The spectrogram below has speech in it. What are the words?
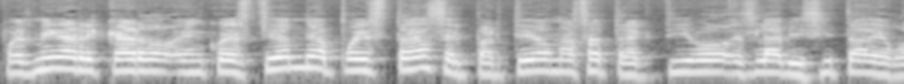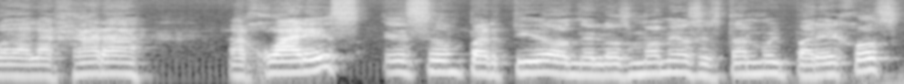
Pues mira, Ricardo, en cuestión de apuestas, el partido más atractivo es la visita de Guadalajara a Juárez. Es un partido donde los momios están muy parejos.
